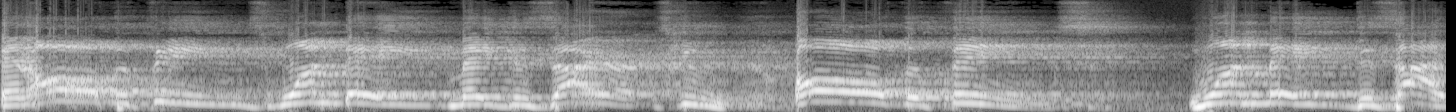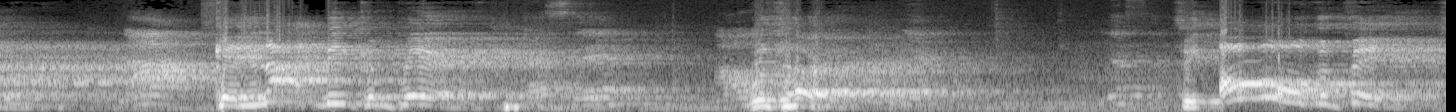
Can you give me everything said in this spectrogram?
and all the things one day may desire, excuse me, all the things one may desire cannot be compared with her. See, all the things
